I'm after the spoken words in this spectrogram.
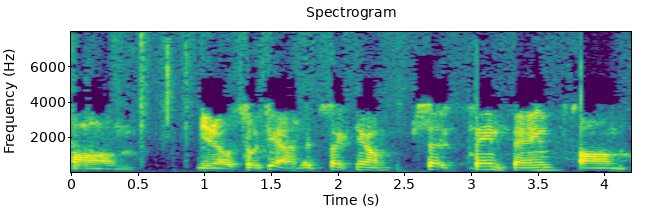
Um, you know, so yeah, it's like you know, same thing. Um,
